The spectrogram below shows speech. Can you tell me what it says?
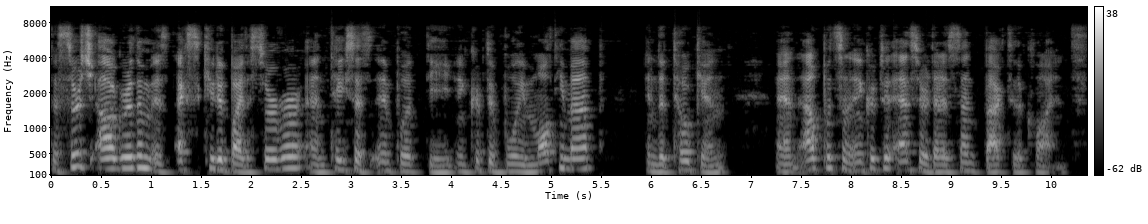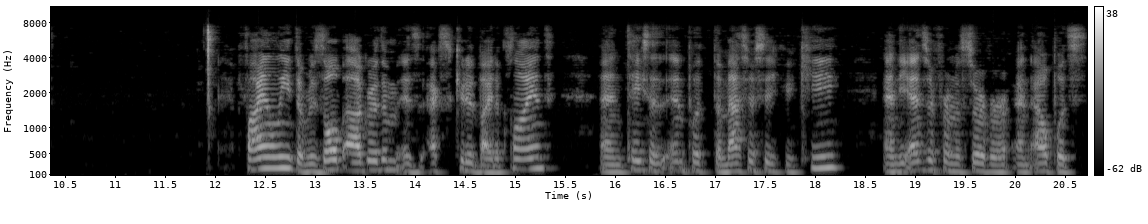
The search algorithm is executed by the server and takes as input the encrypted Boolean multimap in the token and outputs an encrypted answer that is sent back to the client. Finally, the resolve algorithm is executed by the client and takes as input the master secret key and the answer from the server and outputs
